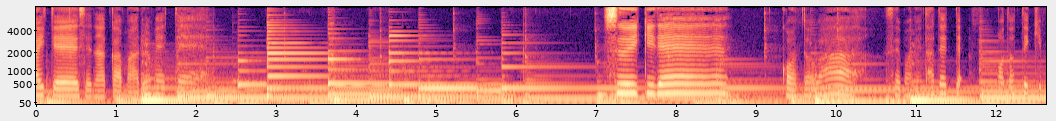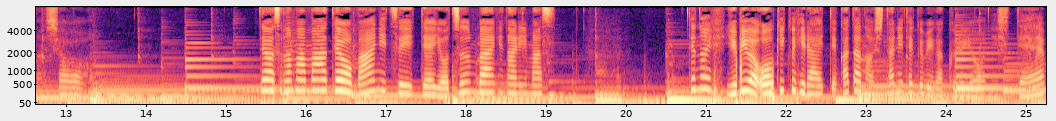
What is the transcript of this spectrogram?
吐いて背中丸めて。吸う息で今度は背骨立てて戻ってきましょう。ではそのまま手を前について四つん這いになります。手の指は大きく開いて肩の下に手首が来るようにして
